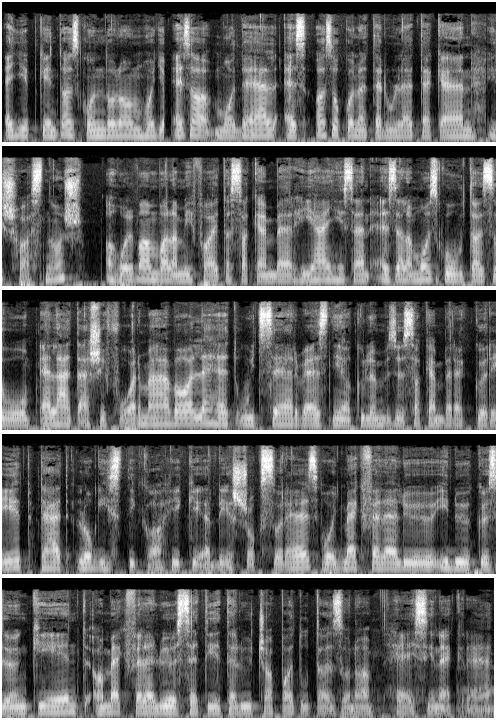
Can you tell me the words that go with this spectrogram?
Egyébként azt gondolom, hogy ez a modell, ez azokon a területeken is hasznos, ahol van valami fajta szakember hiány, hiszen ezzel a mozgóutazó ellátási formával lehet úgy szervezni a különböző szakemberek körét, tehát logisztikai kérdés sokszor ez, hogy megfelelő időközönként a megfelelő összetételű csapat utazzon a helyszínekre.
